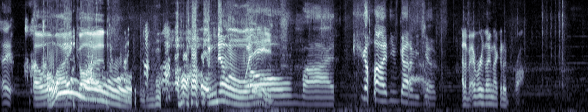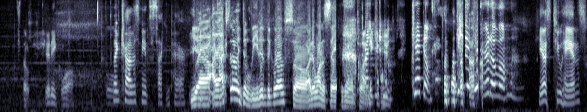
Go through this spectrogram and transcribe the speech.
Hey, Oh, oh my god. Oh no way. Oh my god, you've got to be joking. out of everything that could have dropped, it's the shitty glove. I think Travis needs a second pair. Yeah, I accidentally deleted the glove, so I didn't want to say anything until. I Alright, kick him. Kick him. Get, get rid of him. He has two hands.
